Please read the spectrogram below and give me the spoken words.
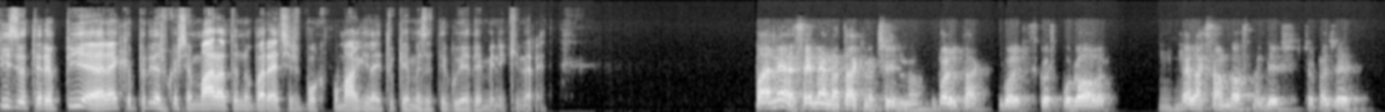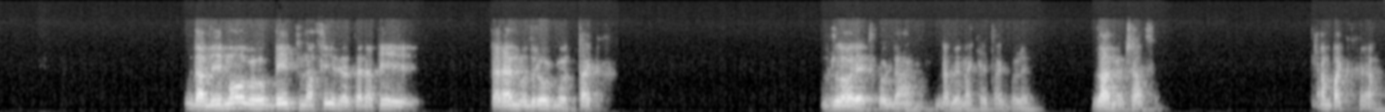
fizioterapije, ne, ki prideš v še maraton, pa rečeš, Bog pomaga, da tukaj me zateguje, da mi nekaj naredi. Pa ne, sej ne na tak način, no. bolj tak, bolj skozi pogovor. Uh. -huh. Lahko sam dosti narediš, če pa že. Da bi mogel biti na fizioterapiji, ter enemu drugemu, tako zelo redko dan, da bi nekaj tako bolel. Zadnje čase. Ampak, ja,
